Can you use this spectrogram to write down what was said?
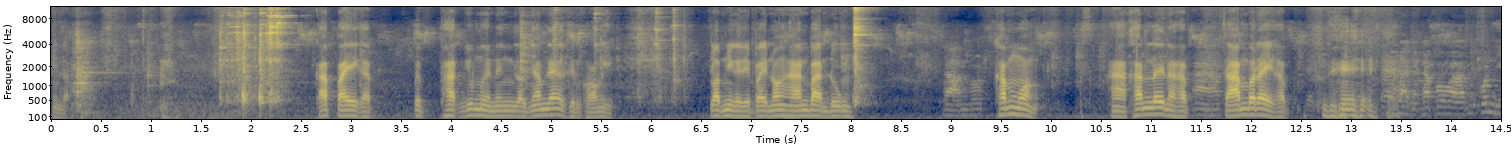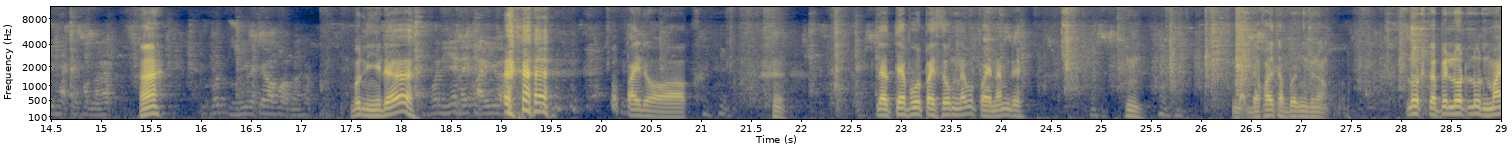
นี่แหละ กลับไปกับไปพักอยู่มื้อหนึงเราย้ำแล้วก็ขึ้นของอีก รอบนี้ก็จะไปหน้องหานบ้านดุงสามครับ คำม่วงหาคันเลยนะครับสามบ่ได้ครับได้นะครับ เพราะว่ามีคนหนีแท็กไปคนนะครับฮะมีคนหนีไปเที่ยวคนนะครับ บ่หนีเด้อ วันนี้ยังไหนไปอยู่บ่ไปดอก แล้วแต่พูดไปส่งแล้วบ่ไปน้ำเด้ออืมเดี๋ยวค่อยถ้าเบิ่งพี่น้องรถก็เป็นรถรุ่นใหม่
